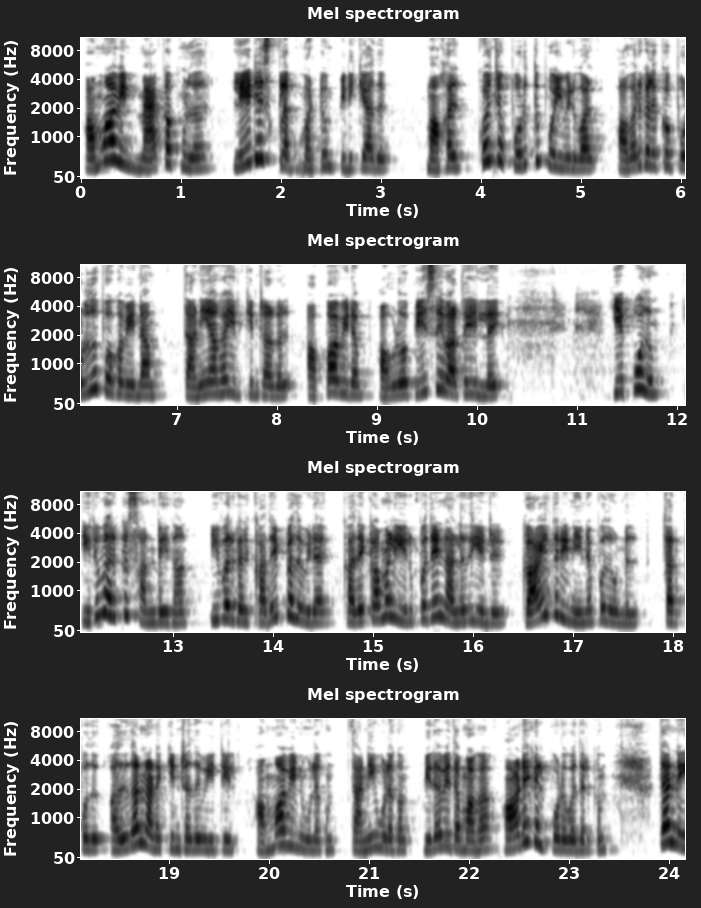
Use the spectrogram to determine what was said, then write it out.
அம்மாவின் மேக்கப் முதல் லேடிஸ் கிளப் மட்டும் பிடிக்காது. மகள் கொஞ்சம் பொறுத்து போய்விடுவாள் அவர்களுக்கு பொழுது போக வேண்டாம். தனியாக இருக்கின்றார்கள். அப்பாவிடம் அவ்வளோ பேசிய வார்த்தை இல்லை. எப்போதும் இருவருக்கு சண்டைதான். இவர்கள் கதைப்பதை விட கதைக்காமல் இருப்பதே நல்லது என்று காயத்ரி நினைப்பது உண்டு தற்போது அதுதான் நடக்கின்றது வீட்டில். அம்மாவின் உலகம் தனி உலகம் விதவிதமாக ஆடைகள் போடுவதற்கும் தன்னை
